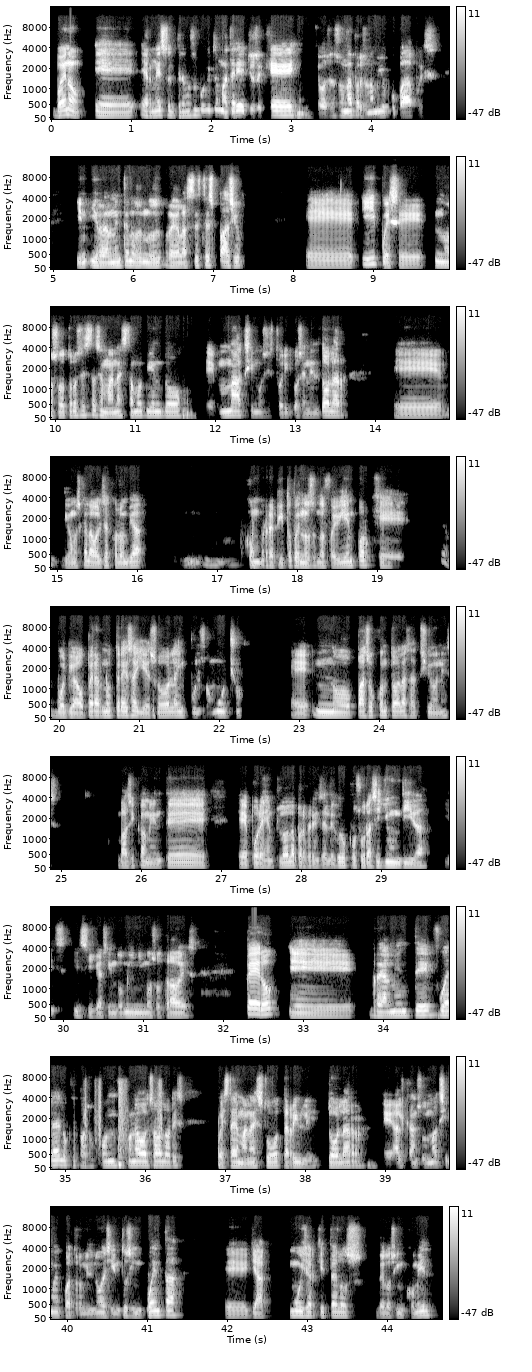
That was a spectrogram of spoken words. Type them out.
Bueno, eh, Ernesto, entremos un poquito en materia. Yo sé que, que vos sos una persona muy ocupada, pues, y, y realmente nos, nos regalaste este espacio. Eh, y pues eh, nosotros esta semana estamos viendo eh, máximos históricos en el dólar. Eh, digamos que la Bolsa de Colombia, mm, como repito, pues nos, nos fue bien porque volvió a operar Nutresa y eso la impulsó mucho. Eh, no pasó con todas las acciones. Básicamente, eh, por ejemplo, la preferencial del Grupo Sura sigue hundida y, y sigue haciendo mínimos otra vez. Pero eh, realmente, fuera de lo que pasó con, con la Bolsa de Valores, pues esta semana estuvo terrible. Dólar eh, alcanzó un máximo de 4.950, eh, ya muy cerquita de los, de los 5.000.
